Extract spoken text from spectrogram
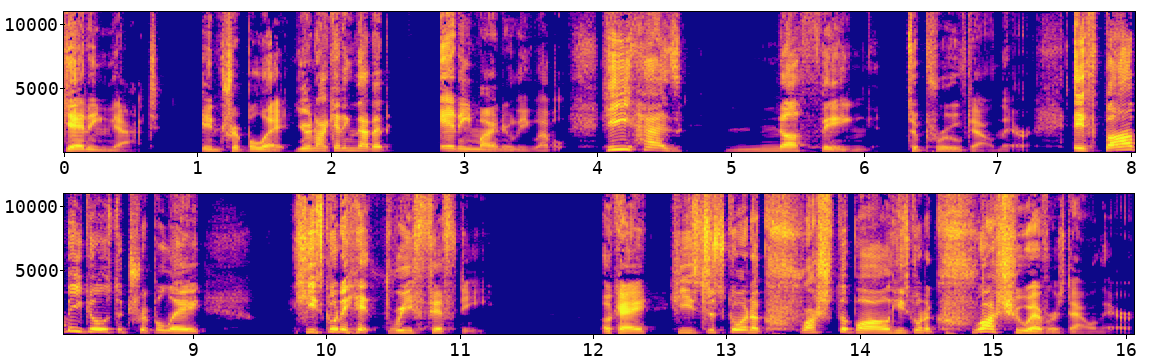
getting that in AAA. You're not getting that at any minor league level. He has nothing to prove down there. If Bobby goes to AAA, he's going to hit 350. Okay? He's just going to crush the ball. He's going to crush whoever's down there.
